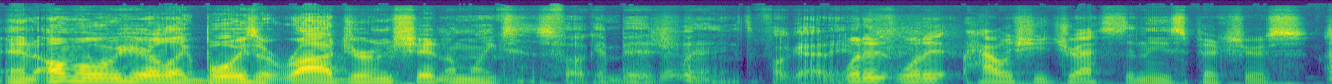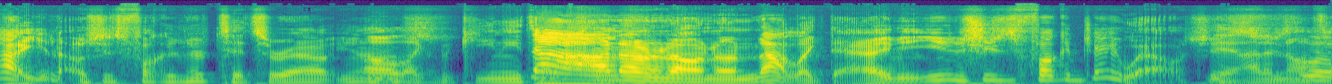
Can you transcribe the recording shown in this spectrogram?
and I'm over here like boys at Roger and shit. And I'm like, this fucking bitch, man, get the fuck out of here. What is what? Is, how is she dressed in these pictures? ah, you know, she's fucking her tits are out. You know, Oh, like bikini type. No, no, no, no, no, not like that. I mean, you know, she's fucking JWoww. She's, Yeah, I don't she's know if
